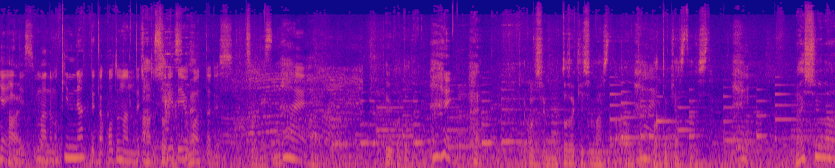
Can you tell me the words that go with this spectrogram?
えいや、はいい、いです。まあでも気になってたことなんでちょっと知れてよかったです。そうですね。はい。ということで、はい今週もお届けしました、い。ポッドキャストでした。は来週は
